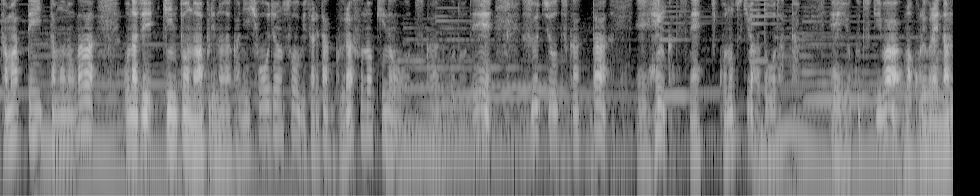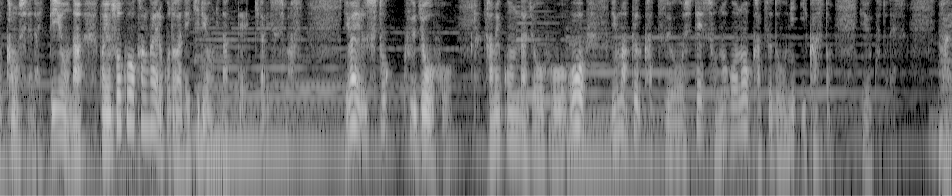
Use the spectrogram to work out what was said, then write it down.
溜まっていったものが同じキントーンのアプリの中に標準装備されたグラフの機能を使うことで数値を使った変化ですね。この月はどうだった、翌月は、まあ、これぐらいになるかもしれないっていうような、予測を考えることができるようになってきたりします。いわゆるストック情報、溜め込んだ情報をうまく活用してその後の活動に活かすということです。はい。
